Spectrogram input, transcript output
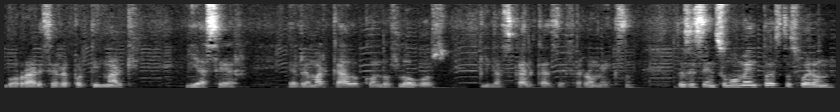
borrar ese reporting mark y hacer el remarcado con los logos y las calcas de Ferromex. Entonces en su momento estos fueron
